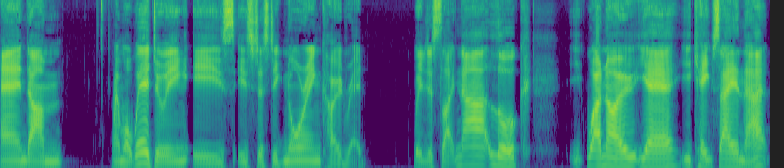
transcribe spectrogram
And um and what we're doing is is just ignoring code red. We're just like, "Nah, look, well, no, yeah, you keep saying that,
